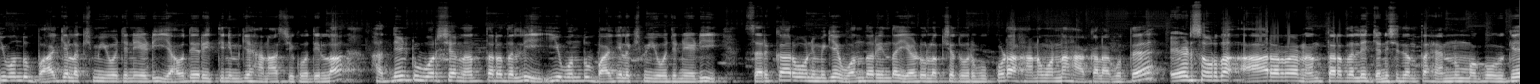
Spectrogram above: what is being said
ಈ ಒಂದು ಭಾಗ್ಯಲಕ್ಷ್ಮಿ ಯೋಜನೆಯಡಿ ಯಾವುದೇ ರೀತಿ ನಿಮಗೆ ಹಣ ಸಿಗೋದಿಲ್ಲ. ಹದಿನೆಂಟು ವರ್ಷ ನಂತರದಲ್ಲಿ ಈ ಒಂದು ಭಾಗ್ಯಲಕ್ಷ್ಮಿ ಯೋಜನೆಯಡಿ ಸರ್ಕಾರವು ನಿಮಗೆ ಒಂದರಿಂದ ಎರಡು ಲಕ್ಷದವರೆಗೂ ಕೂಡ ಹಣವನ್ನು ಹಾಕಲಾಗುತ್ತೆ. ಎರಡು ಸಾವಿರದ ಆರರ ನಂತರದಲ್ಲಿ ಜನಿಸಿದಂಥ ಹೆಣ್ಣು ಮಗುವಿಗೆ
